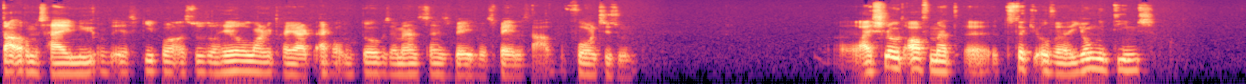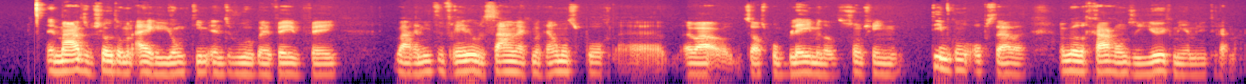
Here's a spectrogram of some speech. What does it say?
daarom is hij nu onze eerste keeper. Het is dus een heel lang traject. Eigenlijk in oktober zijn mensen zijn ze bezig met spelers halen voor een seizoen. Uh, hij sloot af met uh, het stukje over jonge teams. In maart is besloten om een eigen jong team in te voeren bij VVV waren niet tevreden over de samenwerking met Helmond Sport. Uh, er waren zelfs problemen dat we soms geen team konden opstellen. En we wilden graag onze jeugd meer minuten gaan maken.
